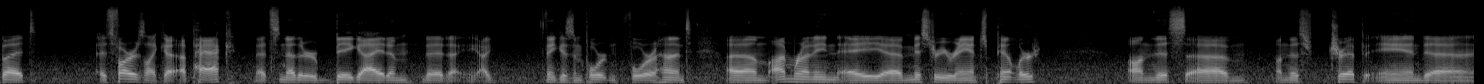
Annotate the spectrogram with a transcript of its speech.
but as far as like a, a pack, that's another big item that I, I think is important for a hunt. Um, I'm running a uh, Mystery Ranch Pintler on this um, on this trip, and uh,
